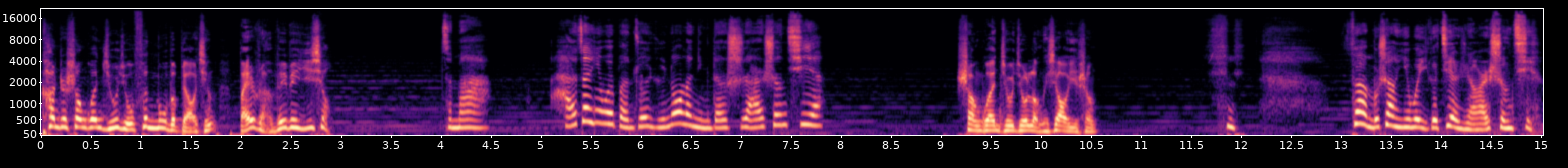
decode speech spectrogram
看着上官九九愤怒的表情，白软微微一笑：“怎么，还在因为本尊愚弄了你们的事而生气？”上官九九冷笑一声：“哼。”犯不上因为一个贱人而生气，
